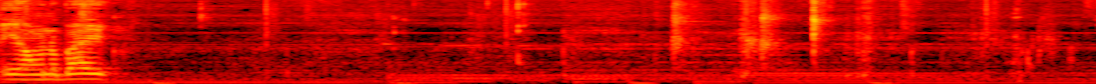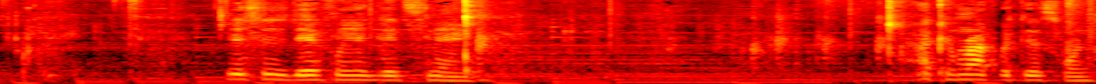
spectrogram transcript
Y'all want a bite? This is definitely a good snack. I can rock with this one.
